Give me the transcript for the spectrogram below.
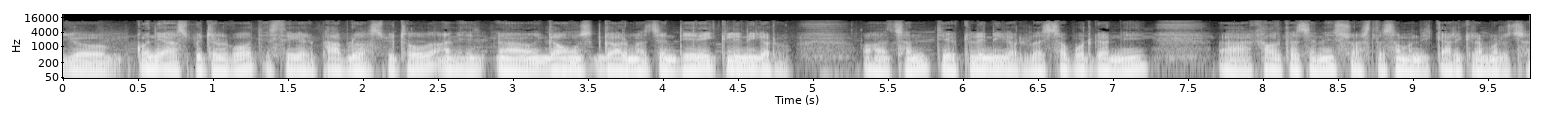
यो कोन्दे हस्पिटल भयो त्यस्तै गरी पाब्लो हस्पिटल अनि गाउँ घरमा चाहिँ धेरै क्लिनिकहरू छन् त्यो क्लिनिकहरूलाई सपोर्ट गर्ने खालका चाहिँ स्वास्थ्य सम्बन्धी कार्यक्रमहरू छ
